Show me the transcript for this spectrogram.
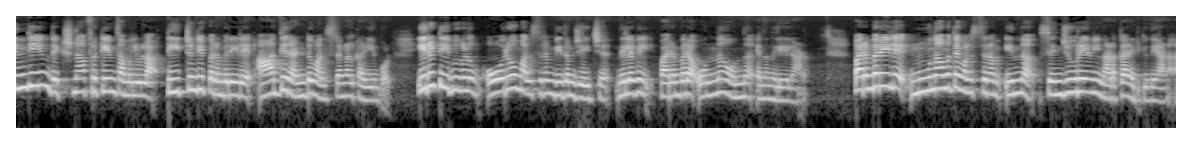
ഇന്ത്യയും ദക്ഷിണാഫ്രിക്കയും തമ്മിലുള്ള ടി ട്വന്റി പരമ്പരയിലെ ആദ്യ രണ്ട് മത്സരങ്ങൾ കഴിയുമ്പോൾ ഇരു ടീമുകളും ഓരോ മത്സരം വീതം ജയിച്ച് നിലവിൽ പരമ്പര ഒന്ന് ഒന്ന് എന്ന നിലയിലാണ്. പരമ്പരയിലെ മൂന്നാമത്തെ മത്സരം ഇന്ന് സെഞ്ചുറിയനിൽ നടക്കാനിരിക്കുകയാണ്.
